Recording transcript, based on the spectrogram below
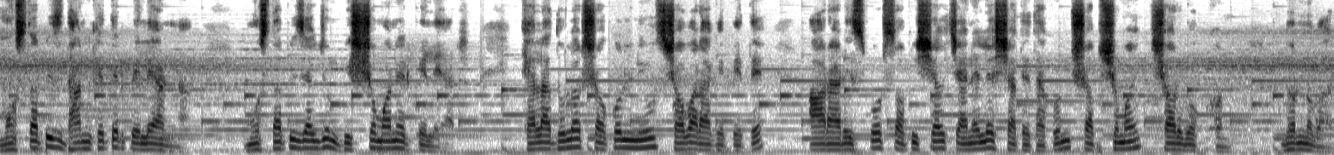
মোস্তাফিজ ধান ক্ষেতের প্লেয়ার না। মোস্তাফিজ একজন বিশ্বমানের প্লেয়ার খেলাধুলার সকল নিউজ সবার আগে পেতে আর আর স্পোর্টস অফিসিয়াল চ্যানেলের সাথে থাকুন সবসময় সর্বক্ষণ। ধন্যবাদ।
